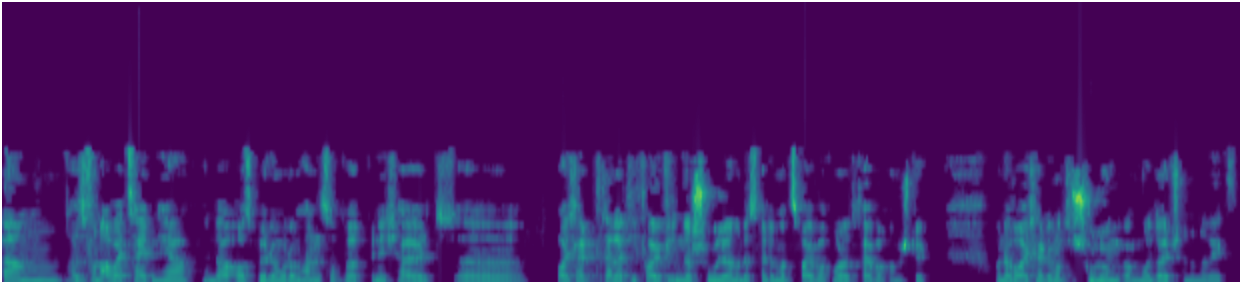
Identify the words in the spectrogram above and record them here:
Ähm, also von Arbeitszeiten her in der Ausbildung oder im Handelsfachwirt bin ich halt, äh, war ich halt relativ häufig in der Schule und das halt immer zwei Wochen oder drei Wochen am Stück. Und da war ich halt immer zur Schulung irgendwo in Deutschland unterwegs.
